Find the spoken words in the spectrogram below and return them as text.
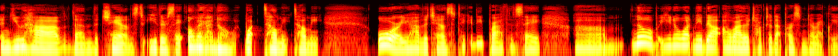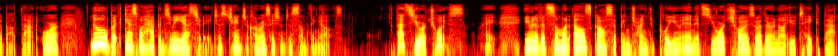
And you have then the chance to either say, oh my God, no, what? Tell me, tell me. Or you have the chance to take a deep breath and say, um, no, but you know what? Maybe I'll, I'll rather talk to that person directly about that. Or, no, but guess what happened to me yesterday? Just change the conversation to something else. That's your choice right? Even if it's someone else gossiping, trying to pull you in, it's your choice whether or not you take that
